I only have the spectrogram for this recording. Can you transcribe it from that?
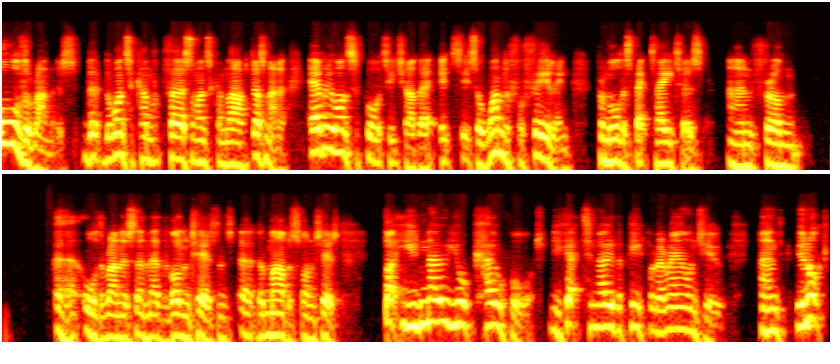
all the runners, the, the ones who come first, the ones who come last, doesn't matter. Everyone supports each other. It's, it's a wonderful feeling from all the spectators and from uh, all the runners and the volunteers and uh, the marvelous volunteers. But you know your cohort. You get to know the people around you and you're not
